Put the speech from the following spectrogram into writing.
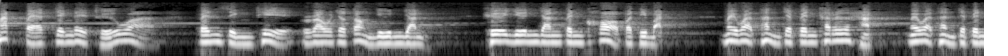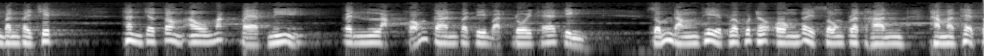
มรรคแปดจึงได้ถือว่าเป็นสิ่งที่เราจะต้องยืนยัน คือยืนยันเป็นข้อปฏิบัติ ไม่ว่าท่านจะเป็นคฤหัสถ์ไม่ว่าท่านจะเป็นบรรพชิต ท่านจะต้องเอามรรคแปดนี้ เป็นหลักของการปฏิบัติโดยแท้จริง สมดังที่พระพุทธองค์ได้ทรงประทานธรรมเทศ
